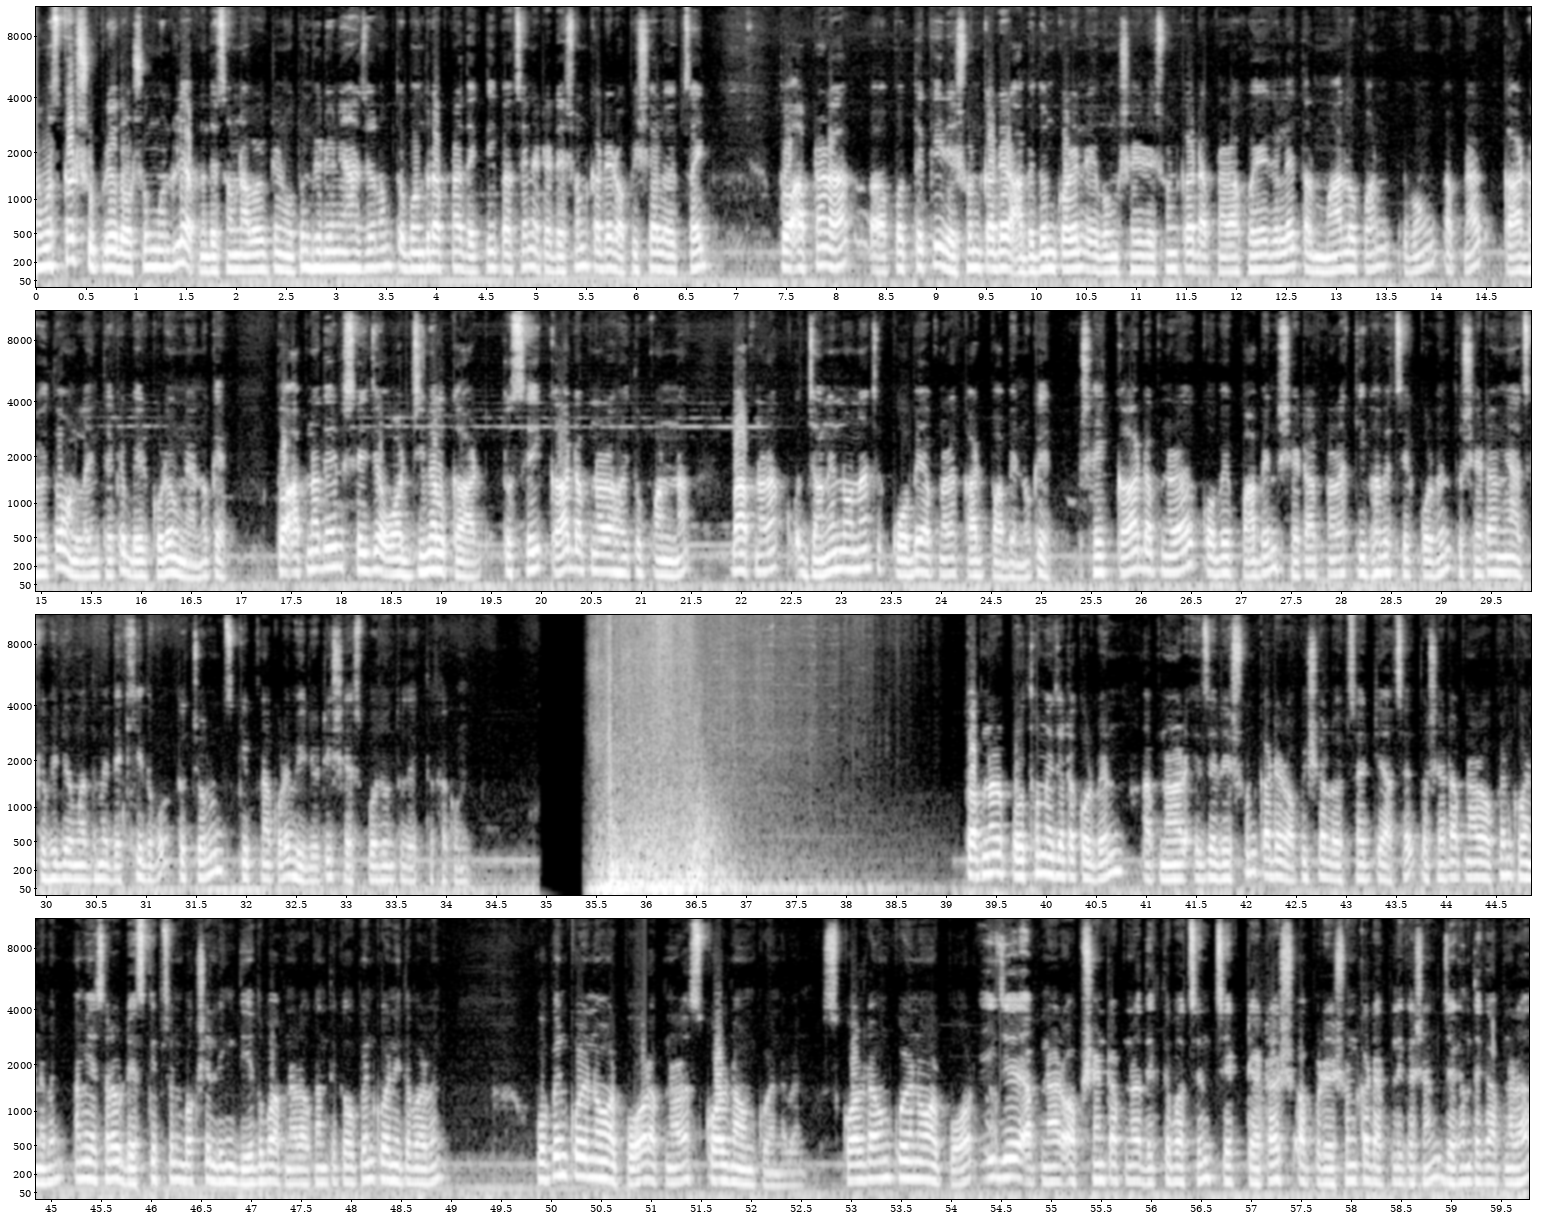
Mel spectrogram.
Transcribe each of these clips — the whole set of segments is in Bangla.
নমস্কার, সুপ্রিয় দর্শক মণ্ডলী, আপনাদের সামনে আবার একটি নতুন ভিডিও নিয়ে হাজির তো বন্ধুরা, আপনারা দেখতেই পাচ্ছেন, এটা রেশন কার্ডের অফিসিয়াল ওয়েবসাইট তো আপনারা প্রত্যেকেই রেশন কার্ডের আবেদন করেন এবং সেই রেশন কার্ড আপনারা হয়ে গেলে তার মালও পান এবং আপনার কার্ড হয়তো অনলাইন থেকে বের করেও নেন ওকে তো আপনাদের সেই যে অরিজিনাল কার্ড তো সেই কার্ড আপনারা হয়তো পান না বা আপনারা জানেনও না যে কবে আপনারা কার্ড পাবেন ওকে সেই কার্ড আপনারা কবে পাবেন সেটা আপনারা কীভাবে চেক করবেন, তো সেটা আমি আজকে ভিডিওর মাধ্যমে দেখিয়ে দেবো। তো চলুন স্কিপ না করে ভিডিওটি শেষ পর্যন্ত দেখতে থাকুন। তো আপনারা প্রথমে যেটা করবেন, আপনার এই যে রেশন কার্ডের অফিসিয়াল ওয়েবসাইটটি আছে, তো সেটা আপনারা ওপেন করে নেবেন। আমি এছাড়াও ডেসক্রিপশন বক্সে লিঙ্ক দিয়ে দেবো, আপনারা ওখান থেকে ওপেন করে নিতে পারবেন। ওপেন করে নেওয়ার পর আপনারা স্ক্রল ডাউন করে নেবেন। স্ক্রল ডাউন করে নেওয়ার পর এই যে আপনার অপশানটা আপনারা দেখতে পাচ্ছেন check status of ration card application যেখান থেকে আপনারা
